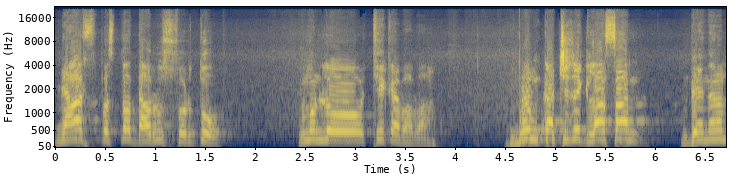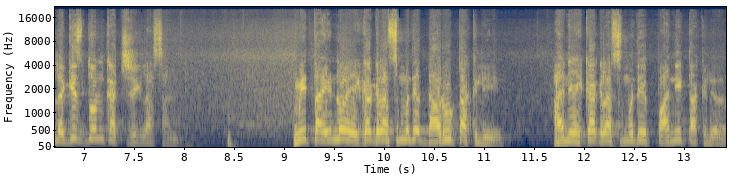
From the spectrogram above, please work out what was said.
मी आजपासून दारू सोडतो. मी म्हणलो ठीक आहे बाबा. दोन काचेचे ग्लास आण. बेनानं लगेच दोन काचेचे ग्लास आणले. मी ताईनं एका ग्लासमध्ये दारू टाकली आणि एका ग्लासमध्ये पाणी टाकलं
